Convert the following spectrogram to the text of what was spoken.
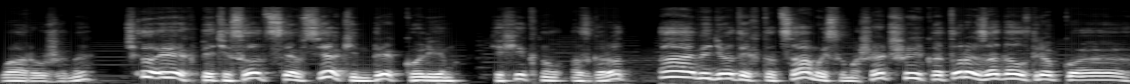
вооружены? Человек пятисот со всяким дрекольем, – хихикнул Асгород. «А ведет их тот самый сумасшедший, который задал трепку, э,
